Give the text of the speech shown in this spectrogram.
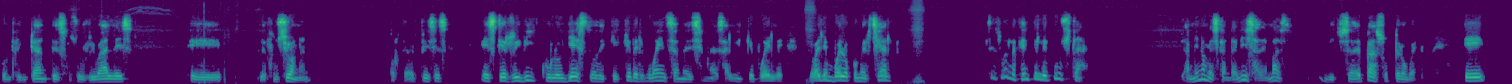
contrincantes o sus rivales le funcionan, porque a ver, tú dices, es que es ridículo y esto de que qué vergüenza, me decía una vez alguien que vuele, que vaya en vuelo comercial. Eso a la gente le gusta. A mí no me escandaliza, además, dicho sea de paso, pero bueno. Eh,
